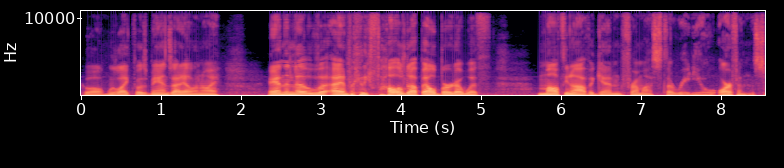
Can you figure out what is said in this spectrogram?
cool. We like those bands out of Illinois. And then uh, we followed up Alberta with Mouthing Off Again from us, the Radio Orphans.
